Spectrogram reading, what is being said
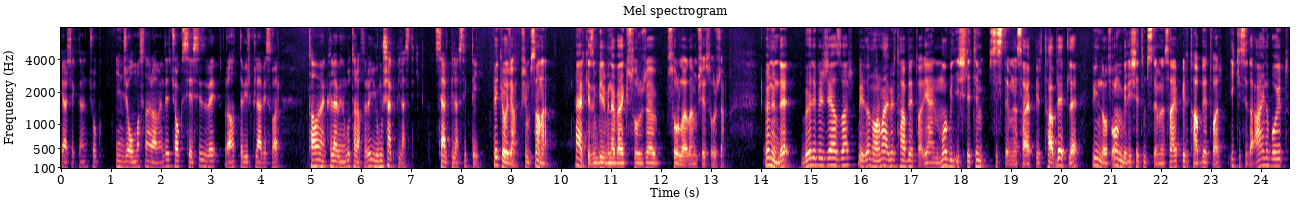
Gerçekten çok ince olmasına rağmen de çok sessiz ve rahat da bir klavyesi var. Tamamen klavyenin bu tarafları yumuşak plastik. Sert plastik değil. Peki hocam şimdi sana herkesin birbirine belki soracağı sorulardan bir şey soracağım. Önünde böyle bir cihaz var, bir de normal bir tablet var. Yani mobil işletim sistemine sahip bir tabletle Windows 11 işletim sistemine sahip bir tablet var. İkisi de aynı boyut.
